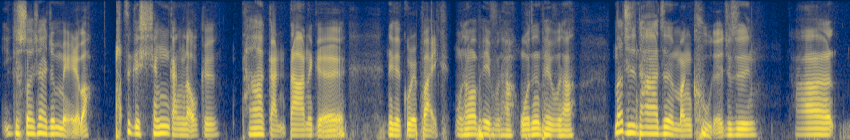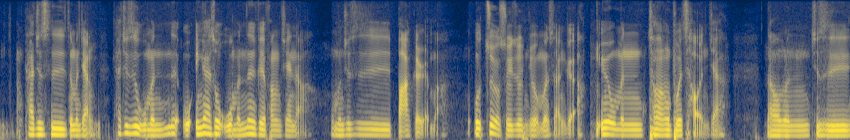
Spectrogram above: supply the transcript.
一个摔下来就没了吧？这个香港老哥他敢搭那个那个 Great Bike，我他妈佩服他，我真的佩服他。那其实他真的蛮酷的，就是他他就是怎么讲，他就是我们那我应该说我们那个房间啊，我们就是八个人嘛。我最有水准就我们三个啊，因为我们通常不会吵人家，然后我们就是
